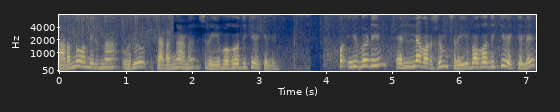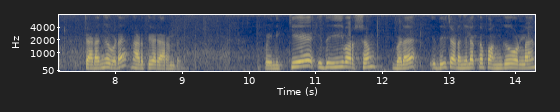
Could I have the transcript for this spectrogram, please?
നടന്നു വന്നിരുന്ന ഒരു ചടങ്ങാണ് ശ്രീഭഗവതിക്ക് വയ്ക്കൽ അപ്പോൾ ഇവിടെയും എല്ലാ വർഷവും ശ്രീഭഗവതിക്ക് വയ്ക്കൽ ചടങ്ങ് ഇവിടെ നടത്തി വരാറുണ്ട്. അപ്പോൾ എനിക്ക് ഇത് ഈ വർഷം ഇവിടെ ഇത് ഈ ചടങ്ങിലൊക്കെ പങ്കുകൊള്ളാൻ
